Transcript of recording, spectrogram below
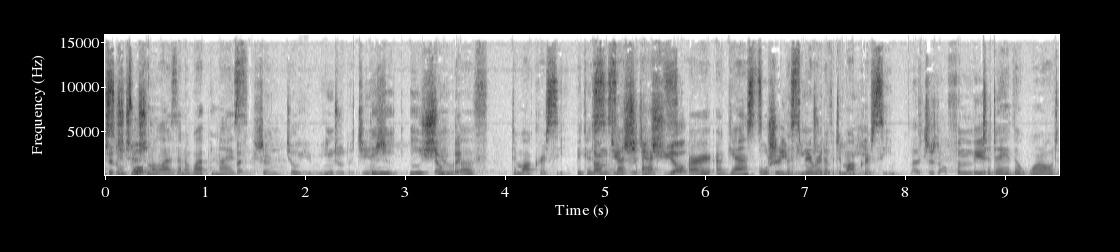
这种做 institutionalize 法 and weaponize 本身就与民主的精 the 神相 issue 悖。 of democracy, because 当今世 such 界 acts 需要 are 的 against 不是以 the 民主 spirit 的 of 名 democracy. 义来制造分裂， Today, the world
